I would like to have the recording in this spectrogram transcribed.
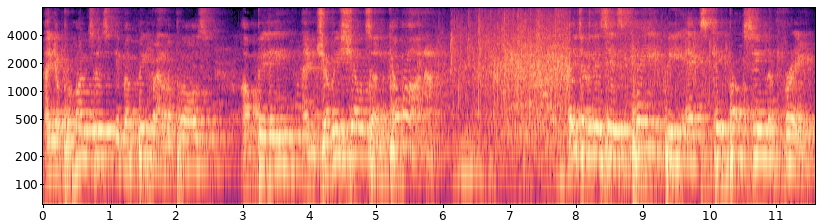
And your promoters, give them a big round of applause, are Billy and Joey Shelton. Come on! Ladies and gentlemen, this is KBX Kickboxing 3.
